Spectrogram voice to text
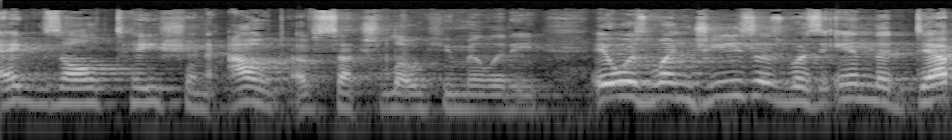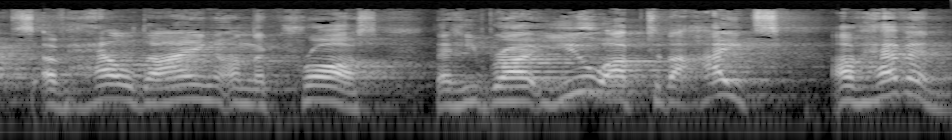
exaltation out of such low humility. It was when Jesus was in the depths of hell, dying on the cross, that he brought you up to the heights of heaven.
